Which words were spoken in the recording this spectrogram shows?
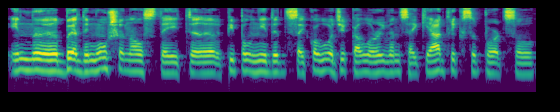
in a bad emotional state, uh, people needed psychological or even psychiatric support, so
